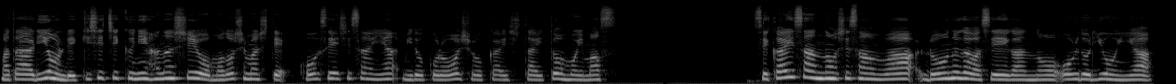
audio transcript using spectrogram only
またリヨン歴史地区に話を戻しまして構成資産や見どころを紹介したいと思います。世界遺産の資産はローヌ川西岸のオールドリヨンや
